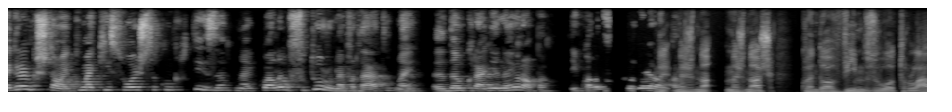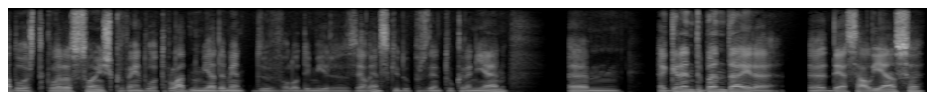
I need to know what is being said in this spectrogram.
A grande questão é como é que isso hoje se concretiza, é? Qual é o futuro, na verdade, não é? da Ucrânia na Europa e qual é o futuro da Europa. Mas, mas, mas nós, quando ouvimos o outro lado, ou as declarações que vêm do outro lado, nomeadamente de Volodymyr Zelensky, do presidente ucraniano, um, a grande bandeira uh, dessa aliança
